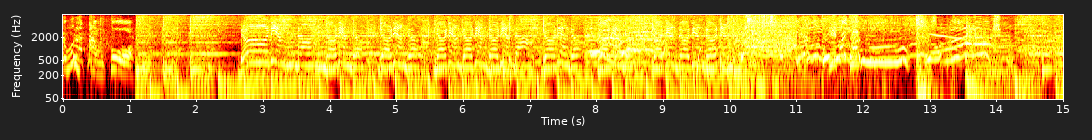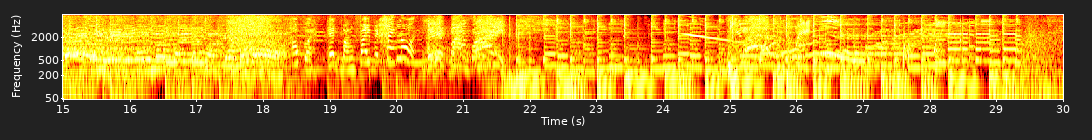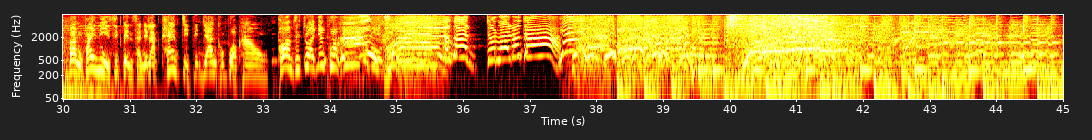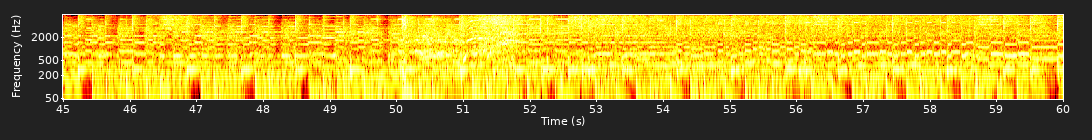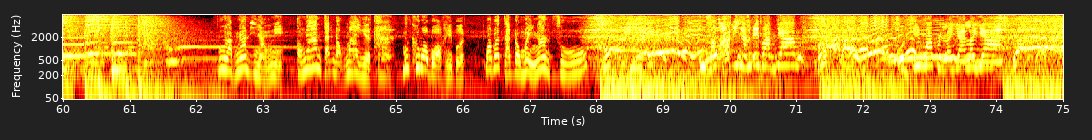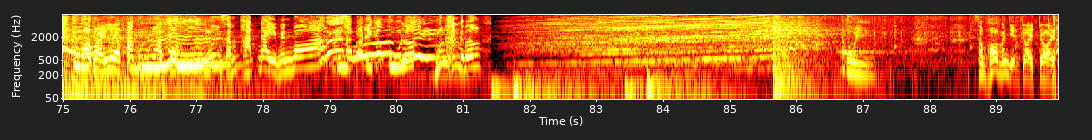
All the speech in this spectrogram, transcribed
กัมึงก็ต่ำกู ไฟนี่สิเป็นสัญลักษณ์แทนจิตวิญญาณของพวกเฮาพร้อมสิจวดยังพวกเฮาพร้อมานอีหยังนี่ก็งานจัดดอกไม้นี่แหละค่ะ มึงคือว่าบอกให้เบิร์ดว่ามาจัดดอกไม้งานโซกูสัมผัสอีหยังได้บางอย่างคนทิ้งมาเป็นระยะระยะกูบอกไหวแล้วพามึงเมื่อถอดมึงสัมผัสได้แม่นบ่สัมผัสได้ก็กูเลย มึงหันไปเบิ่งอุ้ยสัมพ่อมันเย็นจอยจอย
